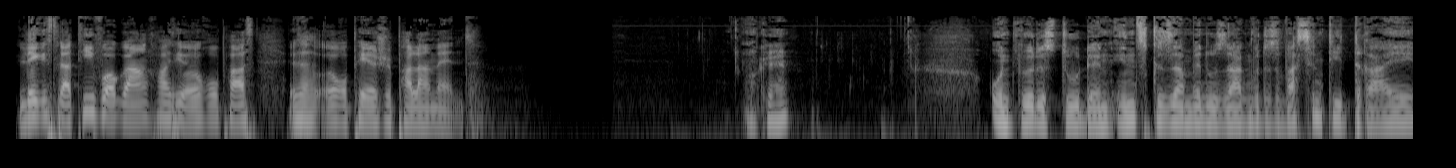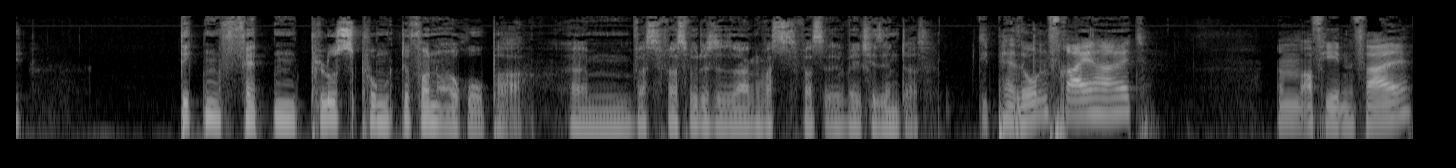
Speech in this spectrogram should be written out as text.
Legislativorgan quasi Europas ist das Europäische Parlament. Okay. Und würdest du denn insgesamt, wenn du sagen würdest, was sind die drei dicken, fetten Pluspunkte von Europa? Ähm, was, was würdest du sagen, was, was, welche sind das? Die Personenfreiheit, ähm, auf jeden Fall.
